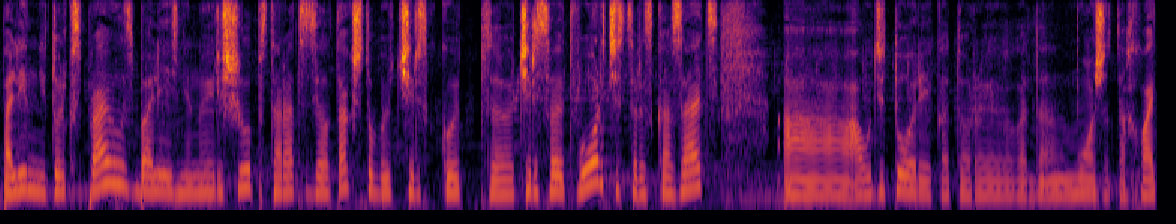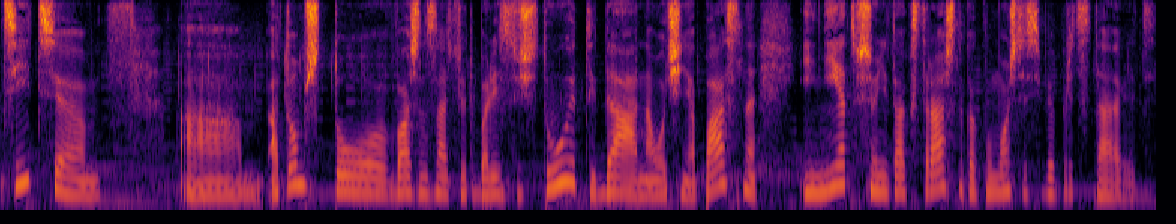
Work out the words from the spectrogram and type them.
Полина не только справилась с болезнью, но и решила постараться сделать так, чтобы через, какое-то, через свое творчество рассказать а, аудитории, которую она может охватить, а, о том, что важно знать, что эта болезнь существует, и да, она очень опасна, и нет, все не так страшно, как вы можете себе представить.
